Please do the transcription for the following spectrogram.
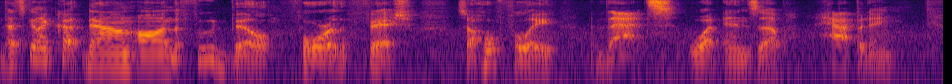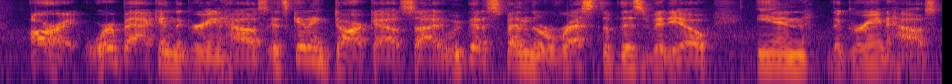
that's going to cut down on the food bill for the fish. So hopefully that's what ends up happening. Alright, we're back in the greenhouse. It's getting dark outside. We've got to spend the rest of this video in the greenhouse.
